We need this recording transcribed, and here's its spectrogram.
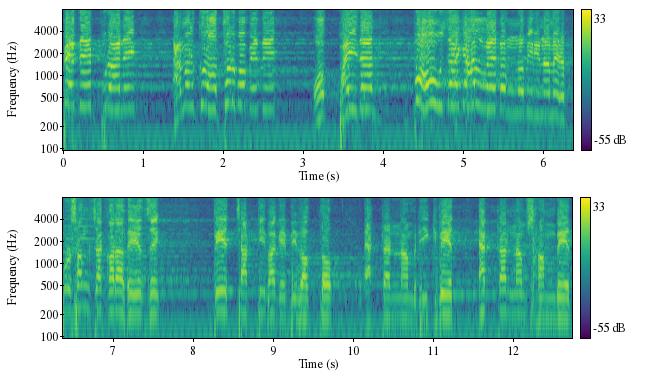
বেদে পুরাণে এমন করে অথর্ব বেদে ও ভাইজান বহু জায়গায় আল্লাহ এবং নবীর নামের প্রশংসা করা হয়েছে। বেদ চারটি ভাগে বিভক্ত, একটার নাম ঋগ্বেদ, একটার নাম সামবেদ।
